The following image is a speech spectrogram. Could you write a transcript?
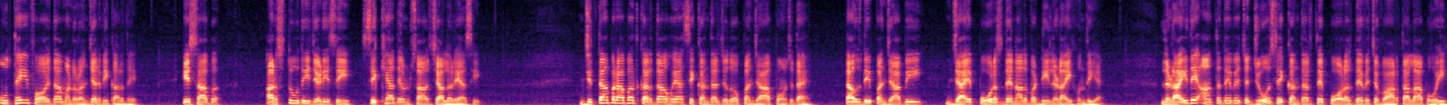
ਉੱਥੇ ਹੀ ਫੌਜ ਦਾ ਮਨੋਰੰਜਨ ਵੀ ਕਰਦੇ। ਇਹ ਸਭ ਅਰਸਤੂ ਦੀ ਜਿਹੜੀ ਸੀ ਸਿੱਖਿਆ ਦੇ ਅਨੁਸਾਰ ਚੱਲ ਰਿਹਾ ਸੀ। ਜਿੱਤਾਂ ਪ੍ਰਾਪਤ ਕਰਦਾ ਹੋਇਆ ਸਿਕੰਦਰ ਜਦੋਂ ਪੰਜਾਬ ਪਹੁੰਚਦਾ ਹੈ, ਤਾਂ ਉਸ ਦੀ ਪੰਜਾਬੀ ਜਾਏ ਪੋਰਸ ਦੇ ਨਾਲ ਵੱਡੀ ਲੜਾਈ ਹੁੰਦੀ ਹੈ। ਲੜਾਈ ਦੇ ਅੰਤ ਦੇ ਵਿੱਚ ਜੋ ਸਿਕੰਦਰ ਤੇ ਪੋਰਸ ਦੇ ਵਿੱਚ ਵਾਰਤਾਲਾਪ ਹੋਈ,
